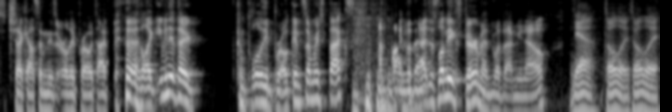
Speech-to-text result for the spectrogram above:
to check out some of these early prototypes. like even if they're completely broken in some respects, I'm fine with that. Just let me experiment with them. You know. Yeah, totally, totally.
